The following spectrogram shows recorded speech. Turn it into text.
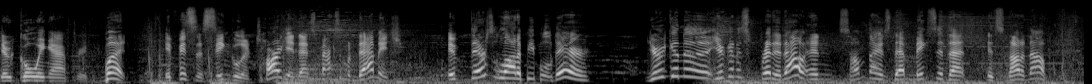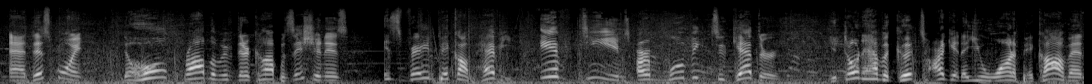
they're going after it. But if it's a singular target, that's maximum damage. If there's a lot of people there, you're gonna you're gonna spread it out, and sometimes that makes it that it's not enough. At this point, the whole problem with their composition is it's very pick-off heavy. If teams are moving together, you don't have a good target that you want to pick off, and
